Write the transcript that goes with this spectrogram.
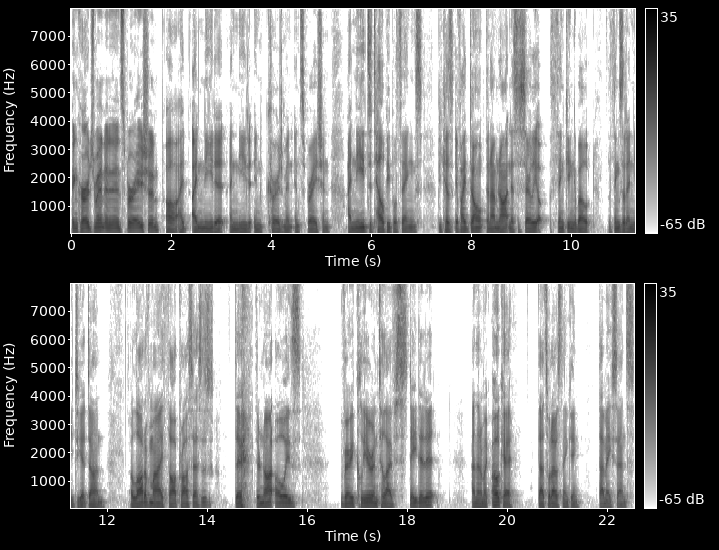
encouragement and inspiration Oh, I, I need it. I need encouragement, inspiration. I need to tell people things because if I don't, then I'm not necessarily uh, thinking about the things that I need to get done. A lot of my thought processes, they're they're not always very clear until I've stated it. And then I'm like, okay, that's what I was thinking. That makes sense.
